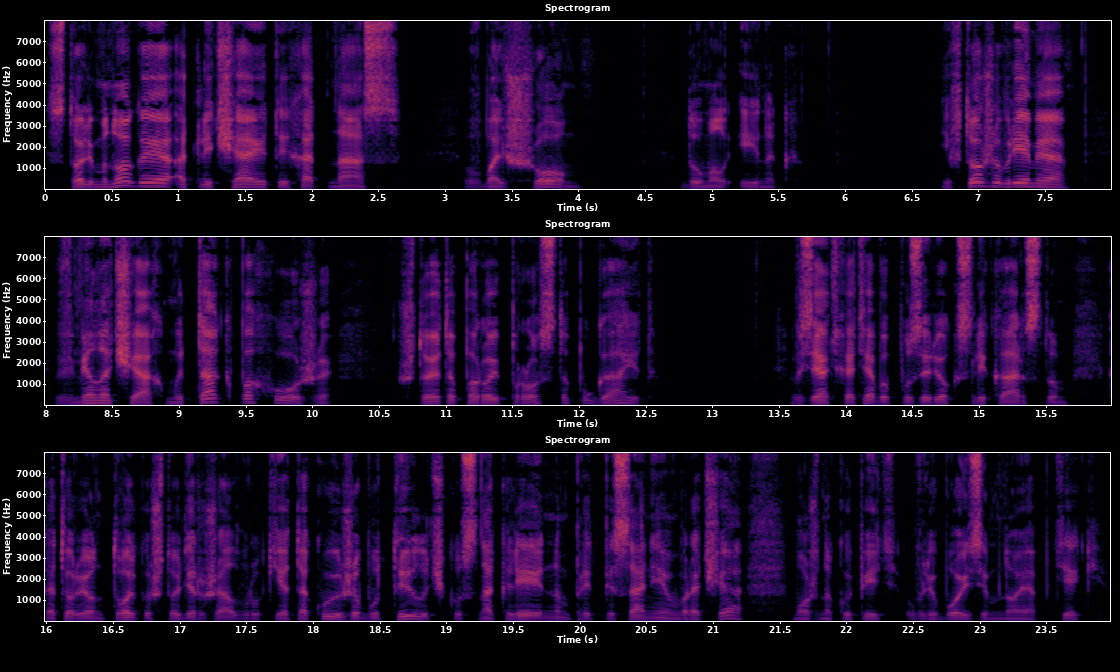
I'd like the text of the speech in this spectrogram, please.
Столь многое отличает их от нас в большом, думал инок. И в то же время в мелочах мы так похожи, что это порой просто пугает. Взять хотя бы пузырек с лекарством, который он только что держал в руке, такую же бутылочку с наклеенным предписанием врача можно купить в любой земной аптеке.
